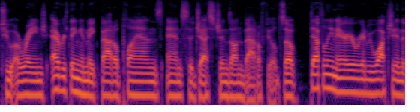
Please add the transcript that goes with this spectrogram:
to arrange everything and make battle plans and suggestions on the battlefield. So definitely an area we're going to be watching in the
